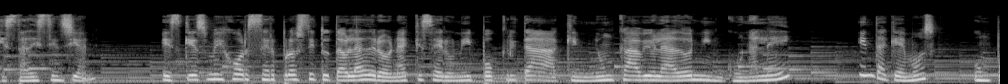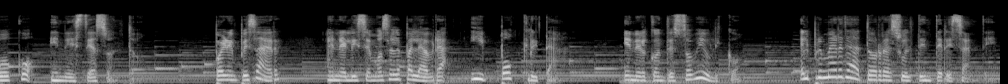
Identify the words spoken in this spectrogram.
esta distinción? ¿Es que es mejor ser prostituta o ladrona que ser un hipócrita que nunca ha violado ninguna ley? Indaguemos un poco en este asunto. Para empezar, analicemos la palabra hipócrita en el contexto bíblico. El primer dato resulta interesante.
